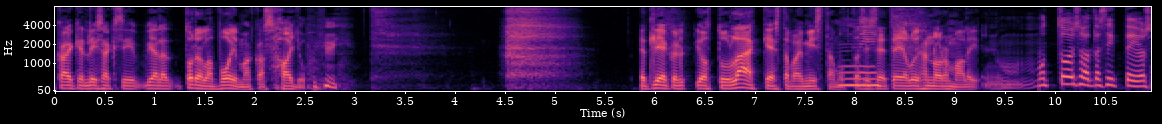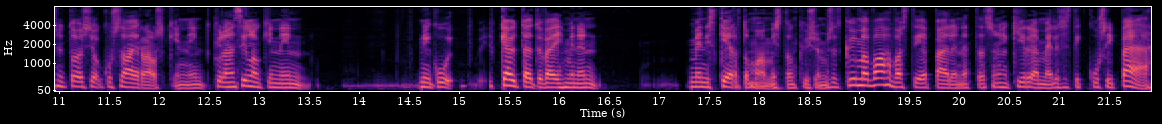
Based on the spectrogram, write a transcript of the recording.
kaiken lisäksi vielä todella voimakas haju. Että liekö johtuu lääkkeestä vai mistä, mutta Niin. siis et ei ollut ihan normaali. Mutta toisaalta sitten, jos nyt olisi joku sairauskin, niin kyllähän silloinkin niin, niin kuin käyttäytyvä ihminen menisi kertomaan, mistä on kysymys. Että kyllä mä vahvasti epäilen, että tässä on ihan kirjaimellisesti kusi pää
